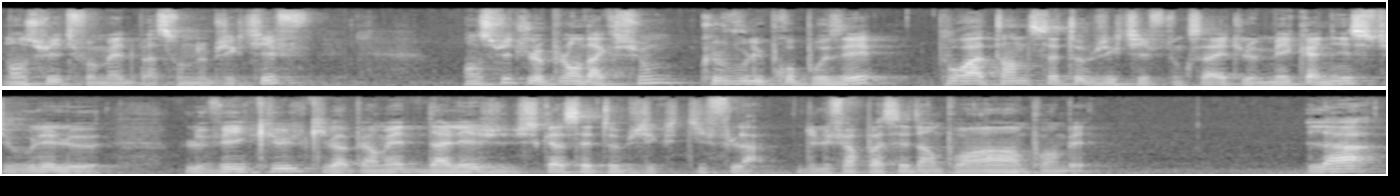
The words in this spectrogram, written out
Ensuite, il faut mettre bah, son objectif. Ensuite, le plan d'action que vous lui proposez pour atteindre cet objectif. Donc, ça va être le mécanisme, si vous voulez, le, le véhicule qui va permettre d'aller jusqu'à cet objectif-là, de lui faire passer d'un point A à un point B. Là,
